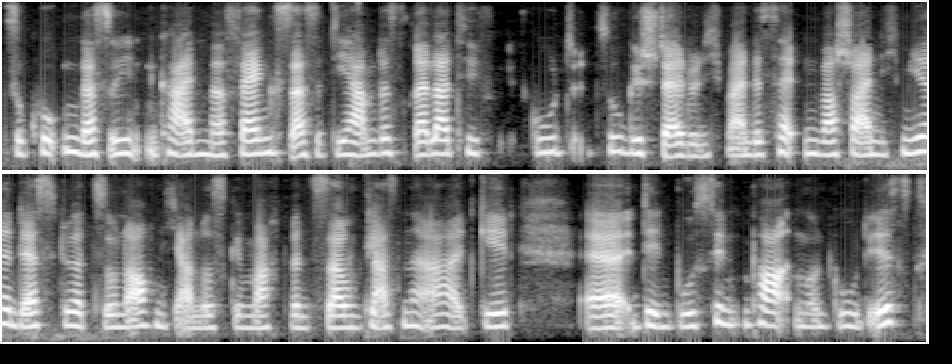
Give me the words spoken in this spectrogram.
zu gucken, dass du hinten keinen mehr fängst. Also die haben das relativ gut zugestellt. Und ich meine, das hätten wahrscheinlich mir in der Situation auch nicht anders gemacht, wenn es da um Klassenerhalt geht, äh, den Bus hinten parken und gut ist.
